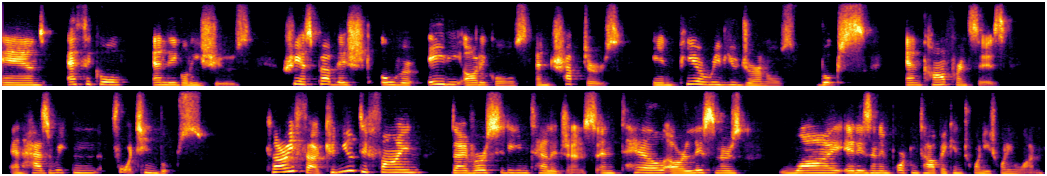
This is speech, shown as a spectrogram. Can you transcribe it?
and ethical and legal issues. She has published over 80 articles and chapters in peer reviewed journals, books, and conferences, and has written 14 books. Claretha, can you define diversity intelligence and tell our listeners why it is an important topic in 2021?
